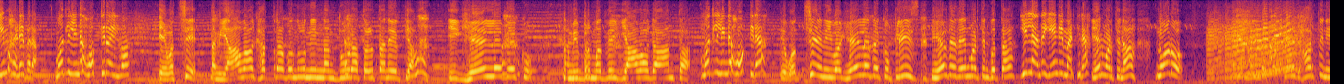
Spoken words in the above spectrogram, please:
ನಿಮ್ ಹಣೆ ಬರ. ಮೊದ್ಲು ಇಲ್ಲಿಂದ ಹೋಗ್ತಿರೋ ಇಲ್ವಾ? ಏ ವತ್ಸಿ ನನ್ ಯಾವಾಗ ಹತ್ರ ಬಂದ್ರು ನೀನ್ ನನ್ ದೂರ ತಳ್ತಾನೆ ಇರ್ತೀಯ? ಈಗ ಹೇಳಲೇಬೇಕು. ನಮ್ಮಿಬ್ರ ಮದ್ವೆ ಯಾವಾಗ ಅಂತ. ಮೊದ್ಲು ಇಲ್ಲಿಂದ ಹೋಗ್ತೀರಾ? ನೀ ಇವಾಗ ಹೇಳಲೇಬೇಕು ಪ್ಲೀಸ್ ನೀ ಹೇಳ್ದೆ ಏನ್ ಮಾಡ್ತೀನಿ ಗೊತ್ತಾ? ಇಲ್ಲ ಅಂದ್ರೆ ಏನ್ರಿ ಮಾಡ್ತೀರಾ? ಏನ್ ಮಾಡ್ತೀನ? ನೋಡು. ಹಾರ್ತೀನಿ.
